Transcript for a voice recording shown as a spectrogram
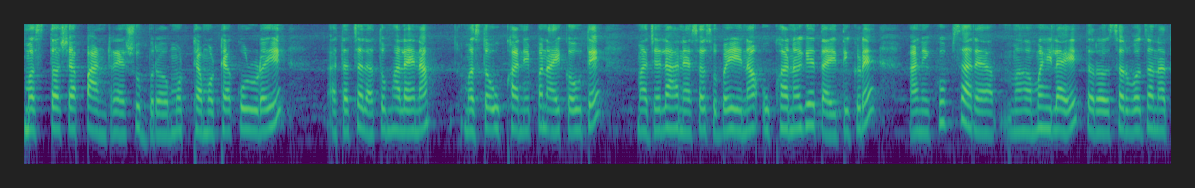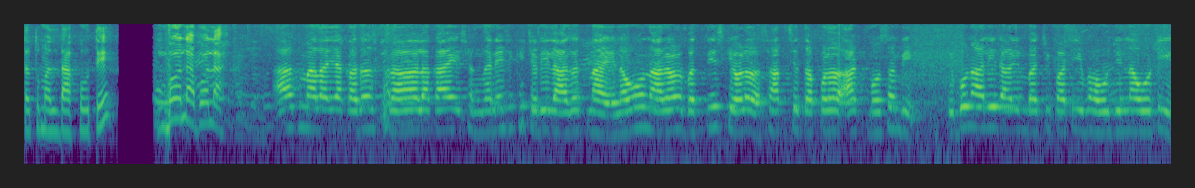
मस्त अशा पांढऱ्या शुभ्र मोठ्या मोठ्या कुरडई. आता चला तुम्हाला आहे ना मस्त उखाणे पण ऐकवते. माझ्या लहान्या सासूबाई आहे ना उखाणं घेत आहे तिकडे आणि खूप साऱ्या म- महिला आहेत तर सर्वजण आता तुम्हाला दाखवते. बोला बोला. आज मला एखादं फराळाला काय शेंगदाण्याची खिचडी लागत नाही. नऊ नारळ बत्तीस केळं सातशे तपळं आठ मोसंबी. टिकून आली डाळिंबाची पाटी भाऊजींना ओटी.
